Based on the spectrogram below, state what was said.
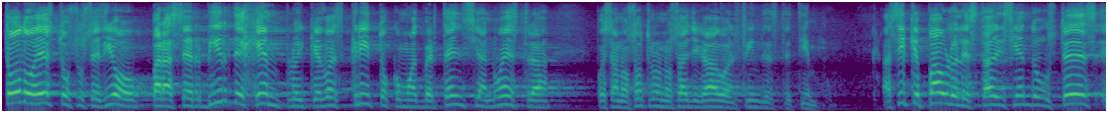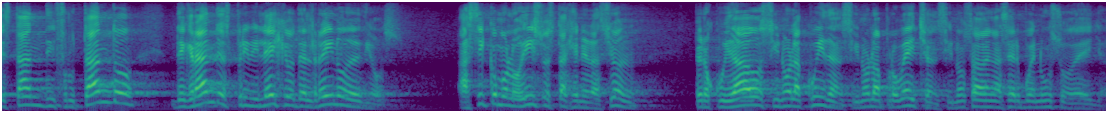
Todo esto sucedió para servir de ejemplo y quedó escrito como advertencia nuestra, pues a nosotros nos ha llegado el fin de este tiempo. Así que Pablo le está diciendo, ustedes están disfrutando de grandes privilegios del reino de Dios, así como lo hizo esta generación, pero cuidado si no la cuidan, si no la aprovechan, si no saben hacer buen uso de ella.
